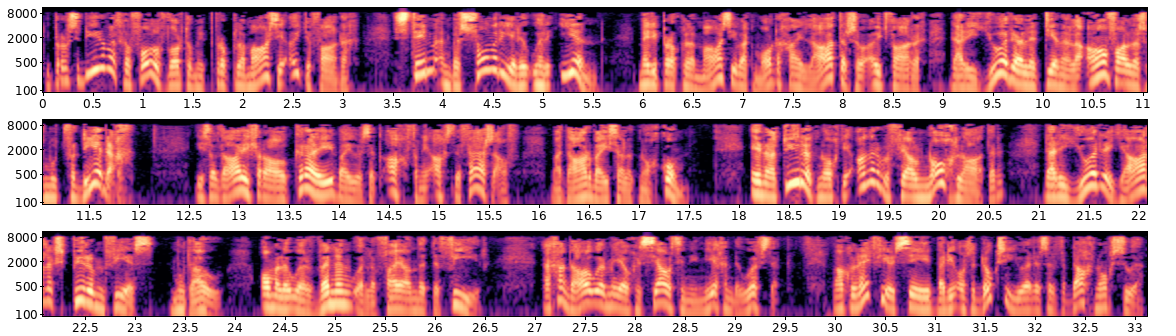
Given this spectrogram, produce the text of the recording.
Die prosedure wat gevolg word om die proklamasie uit te vaardig, stem in besonderhede ooreen met die proklamasie wat Mordegai later sou uitvaardig dat die Jode hulle teen hulle aanvallers moet verdedig. Jy sal daardie verhaal kry by Hosea 8 van die 8ste vers af, maar daarby sal ek nog kom. En natuurlik nog die ander bevel nog later dat die Jode jaarliks Purimfees moet hou om hulle oorwinning oor hulle vyande te vier. Ek gaan daaroor met jou gesels in die 9de hoofstuk. Maar ek wil net vir jou sê by die ortodokse Jode is dit vandag nog so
